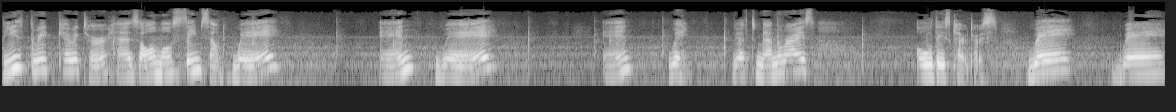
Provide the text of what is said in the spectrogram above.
these three character has almost same sound. We and we and we. We have to memorize all these characters. We, we,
